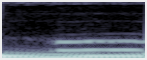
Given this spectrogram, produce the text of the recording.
Ooh.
